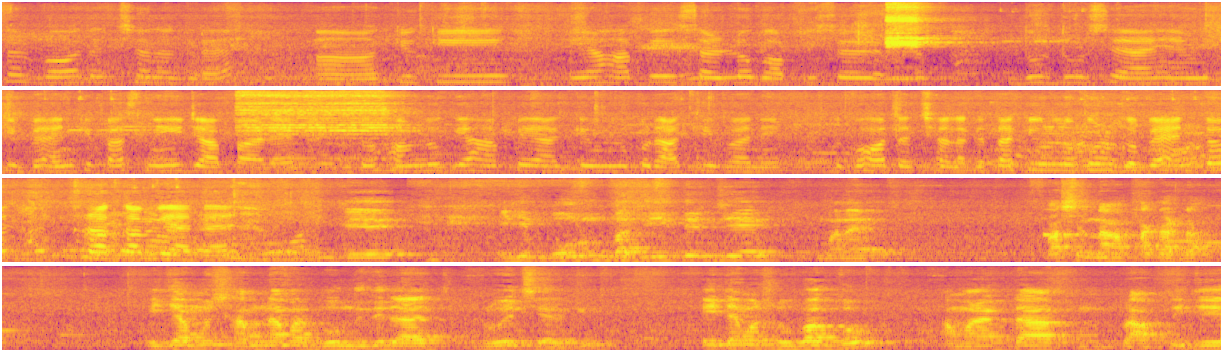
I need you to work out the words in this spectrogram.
सर बहुत अच्छा लग रहा है अ, क्योंकि यहाँ पे सर लोग ऑफिसर मतलब दूर दूर से आए हैं उनकी बहन के पास नहीं जा पा रहे हैं तो हम लोग यहाँ पे आके उन लोग को राखी बने तो बहुत अच्छा लगा ताकि उन लोग को उनको बहन का थोड़ा कम याद आए যে এই যে বোন বা দিদিদের যে মানে পাশে না থাকাটা এই যে আমার সামনে আমার বোন দিদিরা আজ রয়েছে আর কি এটা আমার সৌভাগ্য আমার একটা প্রাপ্তি যে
